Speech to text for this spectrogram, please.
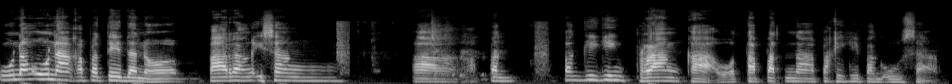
Unang-una kapatid ano, parang isang ah, pag pagiging prangka o tapat na pakikipag-usap.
